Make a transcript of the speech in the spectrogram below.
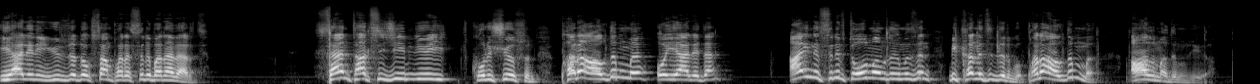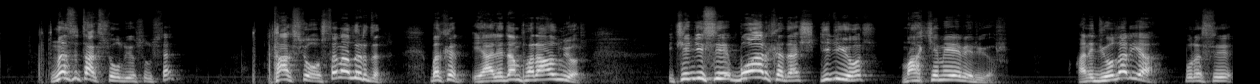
İhalenin %90 parasını bana verdi. Sen taksiciyim diye konuşuyorsun. Para aldın mı o ihaleden? Aynı sınıfta olmadığımızın bir kanıtıdır bu. Para aldın mı? Almadım diyor. Nasıl taksi oluyorsun sen? Taksi olsan alırdın. Bakın ihaleden para almıyor. İkincisi bu arkadaş gidiyor mahkemeye veriyor. Hani diyorlar ya burası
